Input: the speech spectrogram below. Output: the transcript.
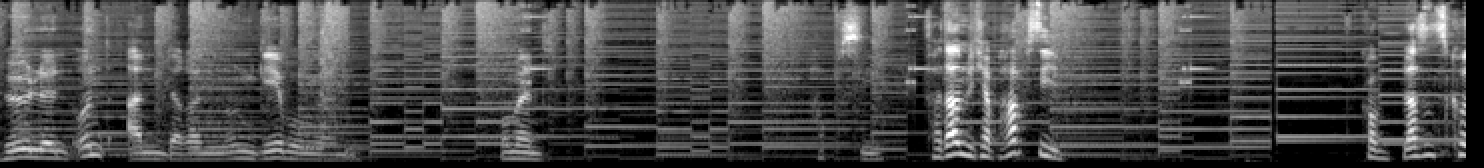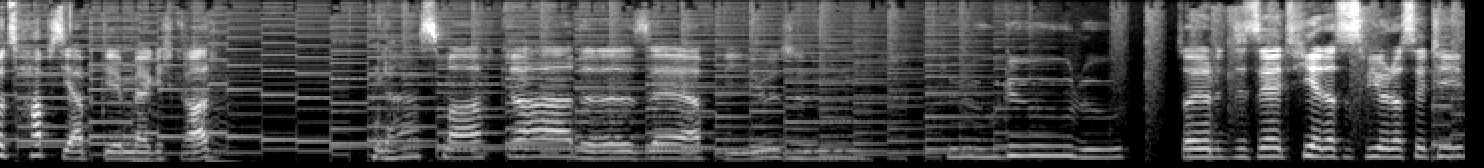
Höhlen und anderen Umgebungen. Moment. Hapsi. Verdammt, ich hab Hapsi. Komm, lass uns kurz Hapsi abgeben, merke ich gerade. Das macht gerade sehr viel Sinn. Du, du, du. So, ihr seht hier, das ist Viola City.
